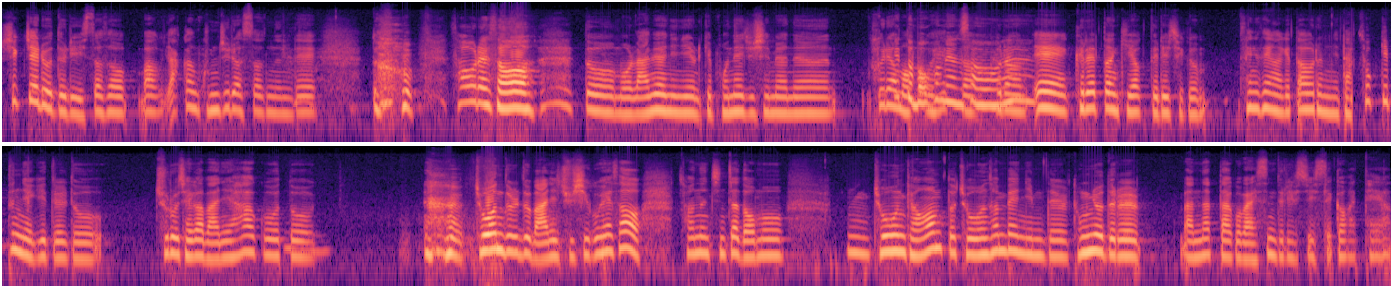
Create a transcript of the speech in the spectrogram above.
식재료들이 있어서 막 약간 굶주렸었는데 또 서울에서 또 뭐 라면이니 이렇게 보내주시면은 끓여 또 먹고 먹으면서. 했던 그런 예 그랬던 기억들이 지금 생생하게 떠오릅니다. 속 깊은 얘기들도 주로 제가 많이 하고 또 조언들도 많이 주시고 해서 저는 진짜 너무 음, 좋은 경험 또 좋은 선배님들 동료들을 만났다고 말씀드릴 수 있을 것 같아요.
